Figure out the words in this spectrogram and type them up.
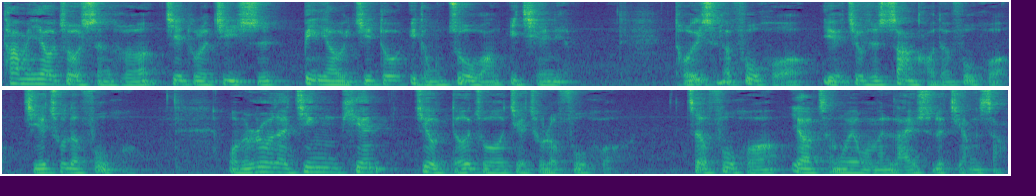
他们要做审核基督的祭司，并要与基督一同作王一千年。头一次的复活，也就是上好的复活、杰出的复活。我们若在今天就得着杰出的复活，这复活要成为我们来世的奖赏。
